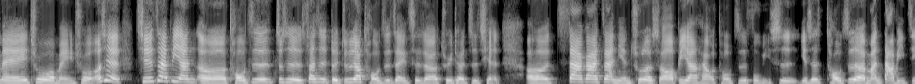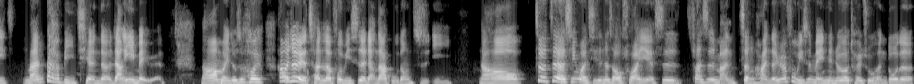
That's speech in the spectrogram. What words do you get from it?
没错，没错，而且其实，在币安呃投资，就是算是对，就是要投资这一次的 Twitter 之前，呃，大概在年初的时候，币安还有投资富比士，也是投资了蛮大笔基，蛮大笔钱的两亿美元，然后他们就是会，他们就也成了富比士的两大股东之一，然后。这这个新闻其实那时候出来也是算是蛮震撼的，因为富比是每一年就会推出很多的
